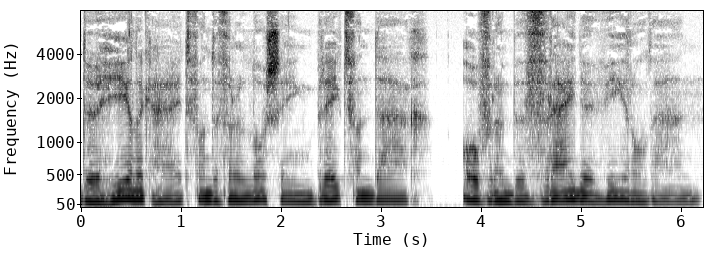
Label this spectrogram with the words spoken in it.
De heerlijkheid van de verlossing breekt vandaag over een bevrijde wereld aan.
